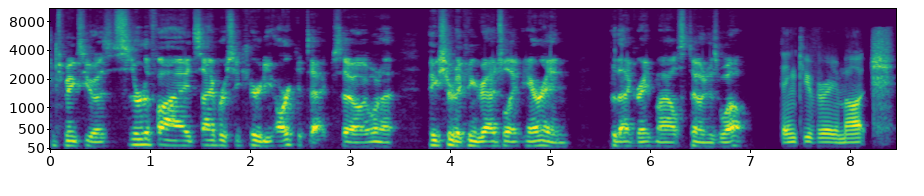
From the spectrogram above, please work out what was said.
which makes you a certified cybersecurity architect. So I want to make sure to congratulate Aaron for that great milestone as well. Thank you very much.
